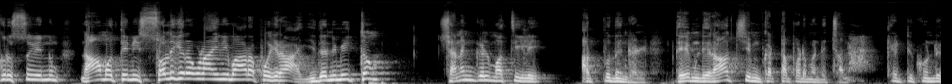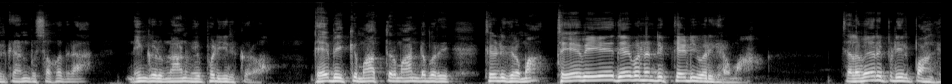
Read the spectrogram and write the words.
கிறிஸ்து என்னும் நாமத்தை நீ சொல்கிறவனாய் நீ மாறப்போகிறாய். இதன் நிமித்தம் ஜனங்கள் மத்தியிலே அற்புதங்கள் தேவனுடைய ராஜ்யம் கட்டப்படும் என்று சொன்னார். கேட்டுக்கொண்டிருக்கிற அன்பு சகோதரா நீங்களும் நானும் எப்படி இருக்கிறோம்? தேவைக்கு மாத்திரம் ஆண்டவர் தேடுகிறோமா? தேவையே தேவன் என்று தேடி வருகிறோமா? சில பேர் இப்படி இருப்பாங்க.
